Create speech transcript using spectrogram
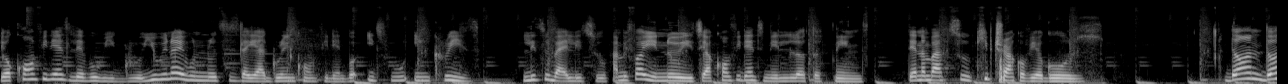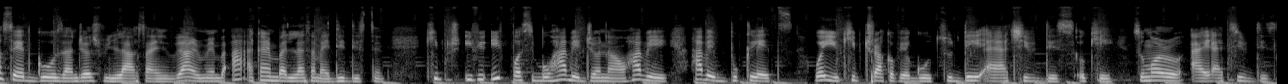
Your confidence level will grow. You will not even notice that you are growing confident, but it will increase little by little. And before you know it, you are confident in a lot of things. Then, number two, keep track of your goals don't don't set goals and just relax and I remember ah, I can't remember the last time I did this thing. Keep if you if possible have a journal, have a have a booklet where you keep track of your goal. Today I achieved this. Okay, tomorrow I achieved this.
